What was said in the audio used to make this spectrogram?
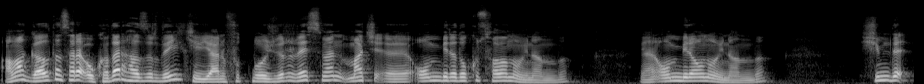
Ama Galatasaray o kadar hazır değil ki yani futbolcuları resmen maç eee, 11'e 9 falan oynandı. Yani 11'e 10 oynandı. Şimdi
